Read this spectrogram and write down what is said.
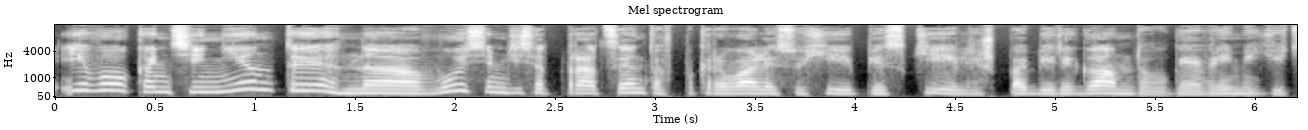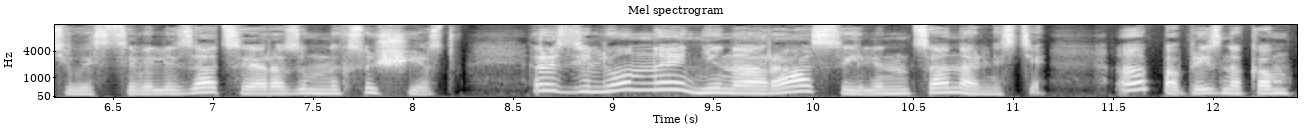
Его континенты на 80% покрывали сухие пески, лишь по берегам долгое время ютилась цивилизация разумных существ, разделенная не на расы или национальности, а по признакам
